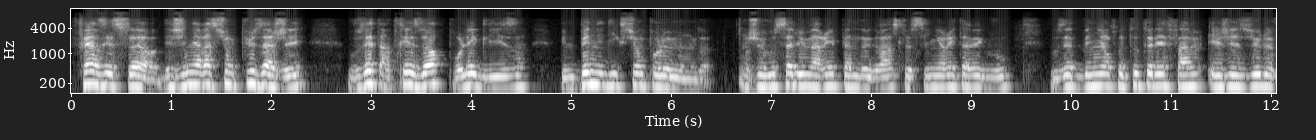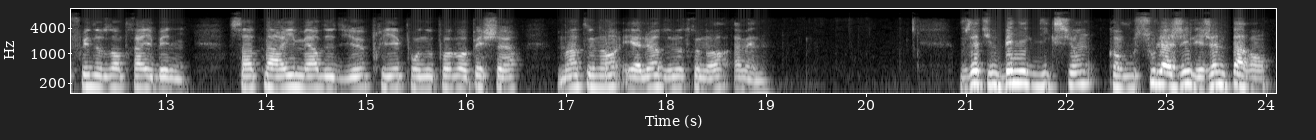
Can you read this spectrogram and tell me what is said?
Frères et sœurs, des générations plus âgées, vous êtes un trésor pour l'Église, une bénédiction pour le monde. Je vous salue Marie, pleine de grâce, le Seigneur est avec vous. Vous êtes bénie entre toutes les femmes, et Jésus, le fruit de vos entrailles, est béni. Sainte Marie, Mère de Dieu, priez pour nous pauvres pécheurs, maintenant et à l'heure de notre mort. Amen. Vous êtes une bénédiction quand vous soulagez les jeunes parents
